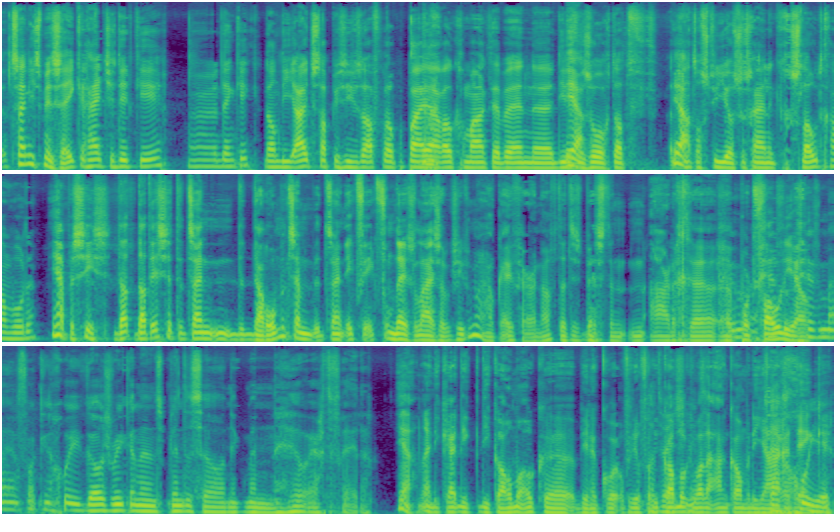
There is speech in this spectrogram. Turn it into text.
het zijn iets meer zekerheidjes dit keer, eh, denk ik. Dan die uitstapjes die ze de afgelopen paar jaar ook gemaakt hebben. En eh, die Ja. ervoor zorgt dat een Ja. aantal studio's waarschijnlijk gesloten gaan worden. Ja, precies. Dat, dat is het. Het zijn daarom. Het zijn, het zijn, ik, ik vond deze lijst ook zoiets van, nou, oké, fair enough. Dat is best een, een aardig eh, eh, Geef- portfolio. Geef, geef mij een fucking goede Ghost Recon en Splinter Cell en ik ben heel erg tevreden. Ja, nou, die, die, die komen ook eh, binnenkort. Of in ieder geval, die komen ook wel de aankomende jaren, denk goeie. ik.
